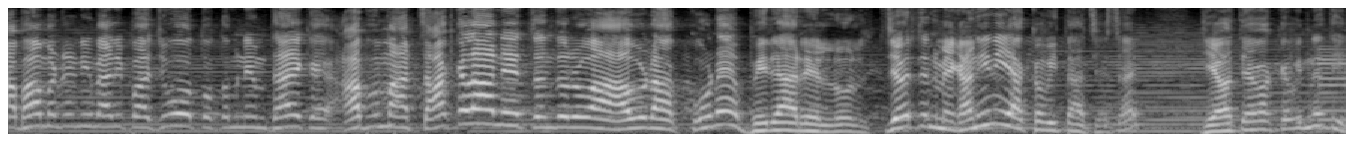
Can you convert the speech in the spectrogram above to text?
આભા મંડળની મારી પાસે જુઓ તો તમને એમ થાય કે આભમાં ચાકલા ને ચંદ્રવા આવડા કોણે ભીરા રે લોલ ઝવેરચંદ મેઘાણીની આ કવિતા છે સાહેબ. જેવા તેવા કવિ નથી.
